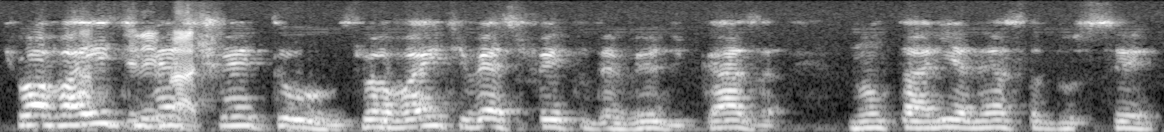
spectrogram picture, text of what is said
Se o Havaí tivesse feito, se o Havaí tivesse feito o dever de casa, não estaria nessa do C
